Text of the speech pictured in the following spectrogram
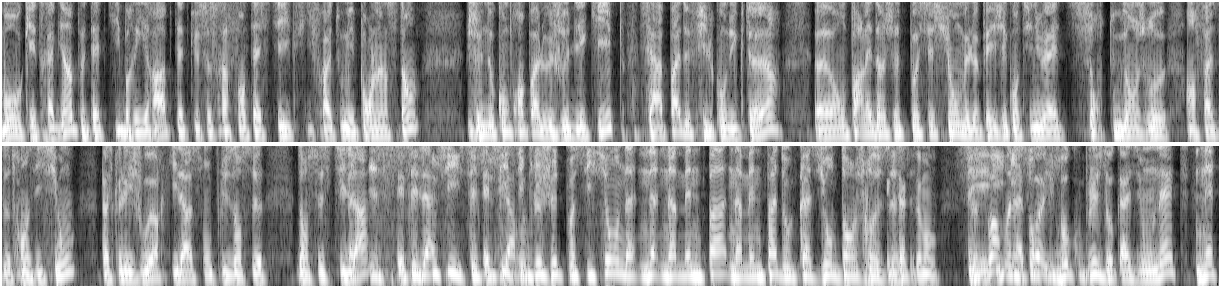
Bon, ok, très bien, peut-être qu'il brillera, peut-être que ce sera fantastique, ce qu'il fera tout, mais pour l'instant, je ne comprends pas le jeu de l'équipe, ça a pas de fil conducteur. Euh, on parlait d'un jeu de possession, mais le PSG continue à être surtout dangereux en phase de transition, parce que les joueurs qu'il a sont plus dans ce dans ce style-là. C'est le la- souci, c'est le souci, c'est que le jeu de possession n'a- n'a- n'amène pas, n'amène pas d'occasion dangereuse. Exactement. Ce soir, Monaco a eu beaucoup plus d'occasions nettes Net.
